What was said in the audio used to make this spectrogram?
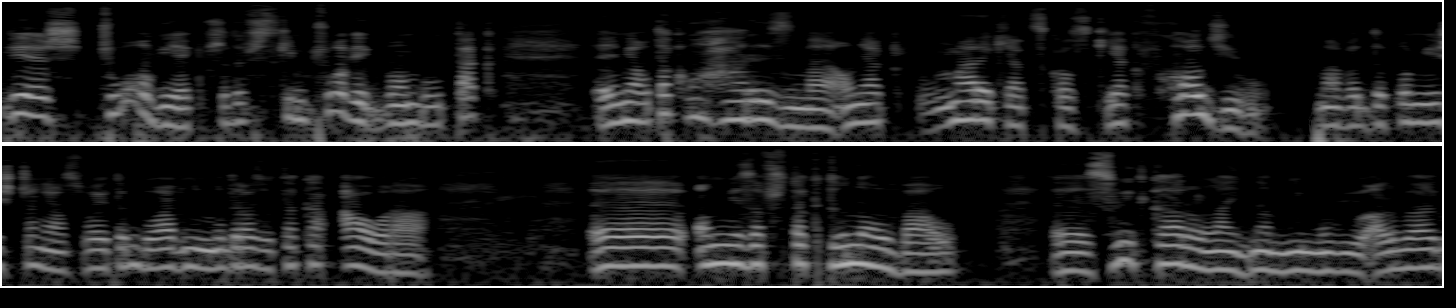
wiesz, człowiek, przede wszystkim człowiek, bo on był tak, e, miał taką charyzmę. On jak Marek Jackowski, jak wchodził nawet do pomieszczenia, słuchaj, to była w nim od razu taka aura. E, on mnie zawsze tak tonował. E, Sweet Caroline na mnie mówił, albo jak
